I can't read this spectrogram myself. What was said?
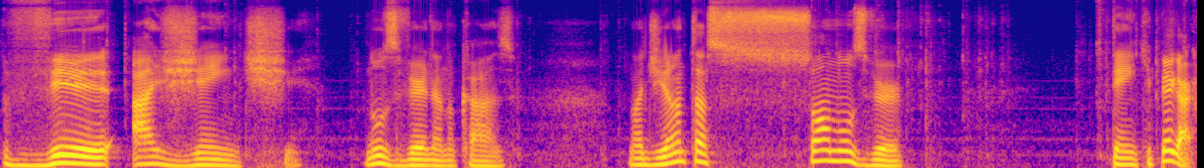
ver a gente. Nos ver, né, no caso. Não adianta só nos ver. Tem que pegar.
